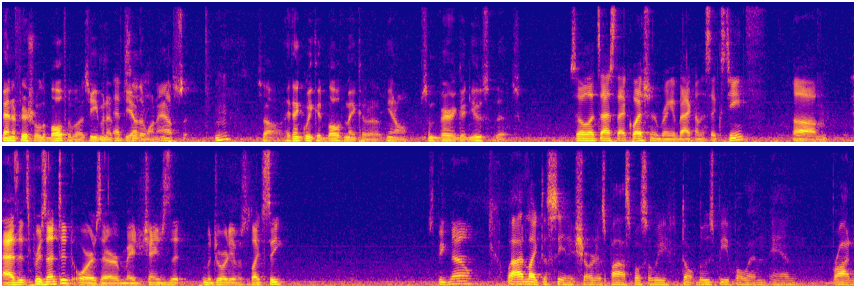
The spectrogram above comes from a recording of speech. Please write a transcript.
beneficial to both of us, even if the other Absolutely. one asks it. Mhm. So I think we could both make a, you know, some very good use of this. so let's ask that question and bring it back on the 16th, um, as it's presented, or is there major changes that majority of us would like to see? Speak now. Well, I'd like to see it as short as possible so we don't lose people and, and broaden,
